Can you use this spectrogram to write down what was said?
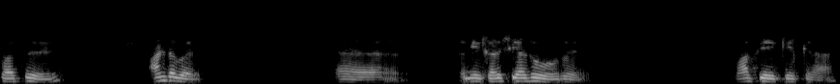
பார்த்து ஆண்டவர் ஆஹ், அங்கே கடைசியாக ஒரு வார்த்தையை கேட்கிறார்.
